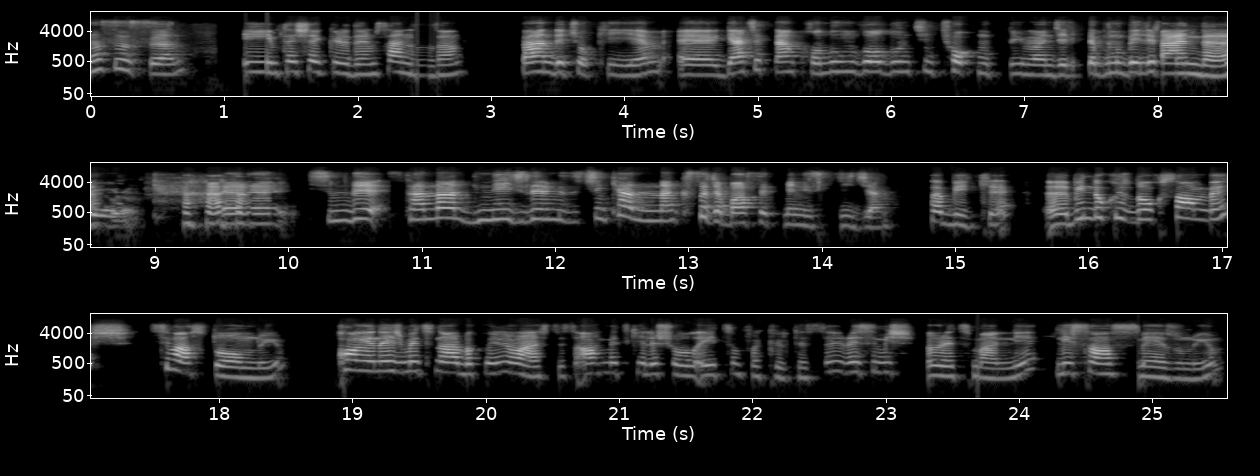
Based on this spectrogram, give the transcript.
Nasılsın? İyiyim, teşekkür ederim. Sen nasılsın? Ben de çok iyiyim. Ee, gerçekten konuğumuz olduğun için çok mutluyum öncelikle. Bunu belirtmek ben de. istiyorum. ee, şimdi senden dinleyicilerimiz için kendinden kısaca bahsetmeni isteyeceğim. Tabii ki. Ee, 1995 Sivas doğumluyum. Konya Necmettin Erbakan Üniversitesi Ahmet Keleşoğlu Eğitim Fakültesi Resim İş Öğretmenliği lisans mezunuyum.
